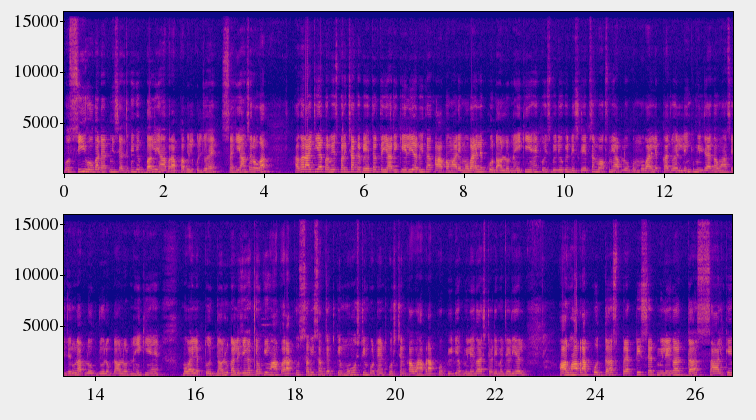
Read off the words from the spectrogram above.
वो सी होगा डेट मीन्स याद रखेंगे बल यहाँ पर आपका बिल्कुल जो है सही आंसर होगा। अगर आईटीआई प्रवेश परीक्षा के बेहतर तैयारी के लिए अभी तक आप हमारे मोबाइल ऐप को डाउनलोड नहीं किए हैं तो इस वीडियो के डिस्क्रिप्शन बॉक्स में आप लोगों को मोबाइल ऐप का जो है लिंक मिल जाएगा, वहाँ से ज़रूर आप लोग, जो लोग डाउनलोड नहीं किए हैं मोबाइल ऐप तो डाउनलोड कर लीजिएगा, क्योंकि वहाँ पर आपको सभी सब्जेक्ट के मोस्ट इंपॉर्टेंट क्वेश्चन का वहाँ पर आपको पीडीएफ मिलेगा स्टडी मटेरियल और वहाँ पर आपको 10 प्रैक्टिस सेट मिलेगा 10 साल के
